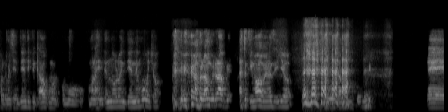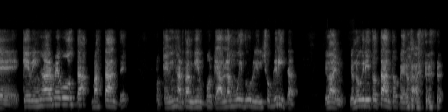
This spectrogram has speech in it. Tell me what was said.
porque me siento identificado como, como, como la gente no lo entiende mucho, habla muy rápido, así más o menos y yo. Eh, Kevin Hart me gusta bastante, porque Kevin Hart también, porque habla muy duro y el bicho grita. Y bueno, yo no grito tanto, pero...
